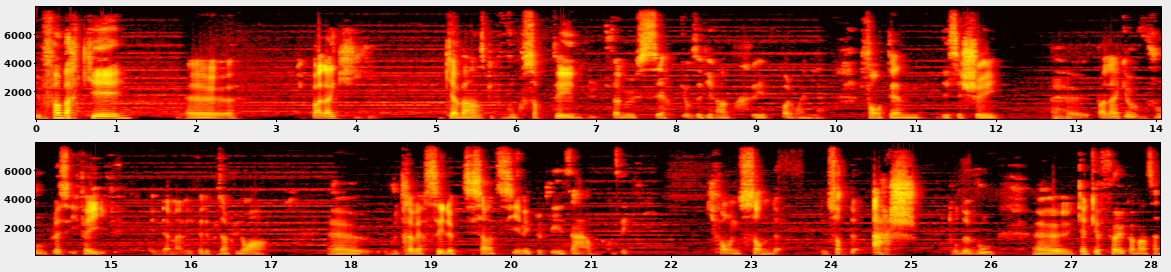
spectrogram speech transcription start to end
Il vous fait embarquer Euh, pendant qu'il qu'il avance, puis que vous sortez du, fameux cercle que vous aviez rentré pas loin de la fontaine desséchée, euh, pendant que vous... là, il, fait, évidemment, il fait de plus en plus noir. Euh, vous traversez le petit sentier avec tous les arbres, on dirait, qui font une sorte de, une sorte de arche autour de vous. Euh, quelques feuilles commencent à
